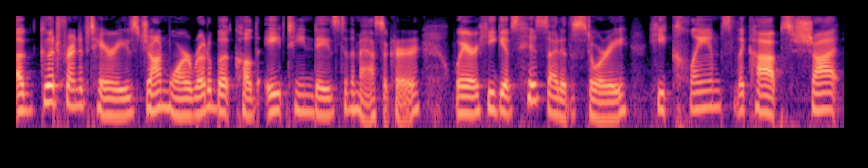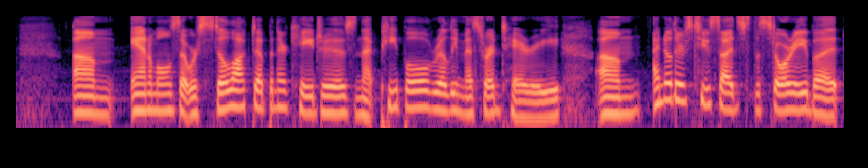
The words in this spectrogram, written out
a good friend of Terry's, John Moore, wrote a book called 18 Days to the Massacre, where he gives his side of the story. He claims the cops shot um, animals that were still locked up in their cages and that people really misread Terry. Um, I know there's two sides to the story, but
